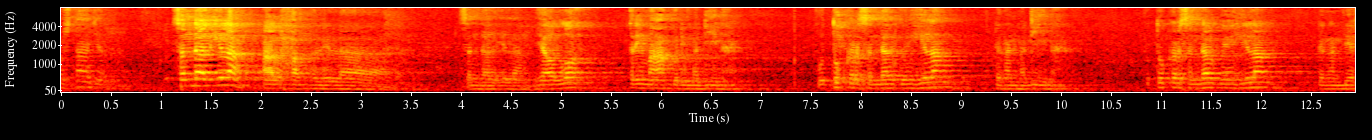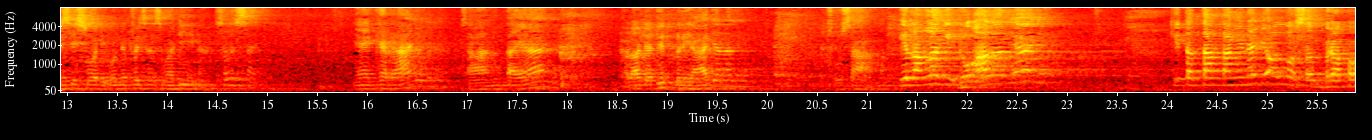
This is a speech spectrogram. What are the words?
mustajab. Sendal hilang, alhamdulillah. Sendal hilang. Ya Allah, terima aku di Madinah. Kutukar sendalku yang hilang dengan Madinah. Kutukar sendalku yang hilang dengan beasiswa di Universitas Madinah. Selesai. Nyeker aja, santai aja. Kalau ada duit beli aja lagi. Susah. Hilang lagi, doa lagi aja. Kita tantangin aja Allah seberapa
